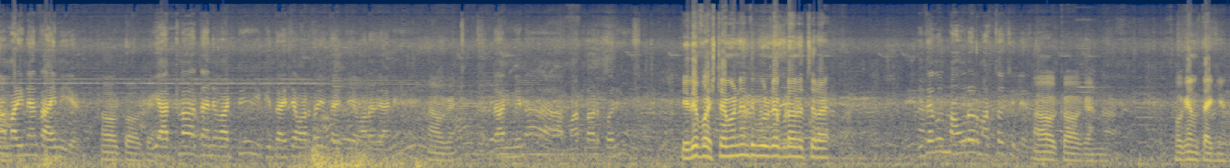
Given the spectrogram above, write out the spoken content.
మనం అడిగినంత ఆయన ఇయ్యాడు. Okay okay. ఇక అట్లా దాన్ని బట్టి ఇంత అయితే పడుతుంది ఇంత అయితే పడదు అని ఓకే. దాని మీద మాట్లాడుకొని ఇదే ఫస్ట్ టైం అండి ఇప్పుడు ఎప్పుడైనా వచ్చారా? ఇంతకు మా ఊరు మస్తు వచ్చలేదు ఓకే ఓకే అన్న ఓకే అన్న థ్యాంక్ యూ.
